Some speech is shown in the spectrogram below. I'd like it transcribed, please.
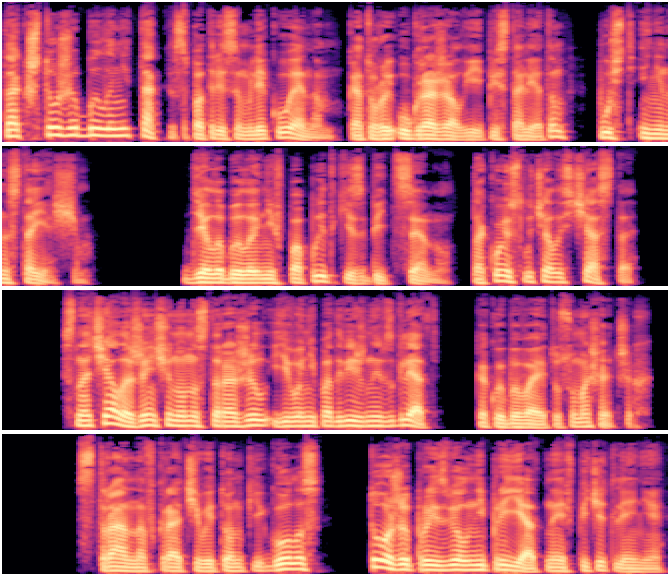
Так что же было не так с Патрисом Лекуэном, который угрожал ей пистолетом, пусть и не настоящим? Дело было не в попытке сбить цену, такое случалось часто. Сначала женщину насторожил его неподвижный взгляд, какой бывает у сумасшедших. Странно вкрадчивый тонкий голос тоже произвел неприятное впечатление,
